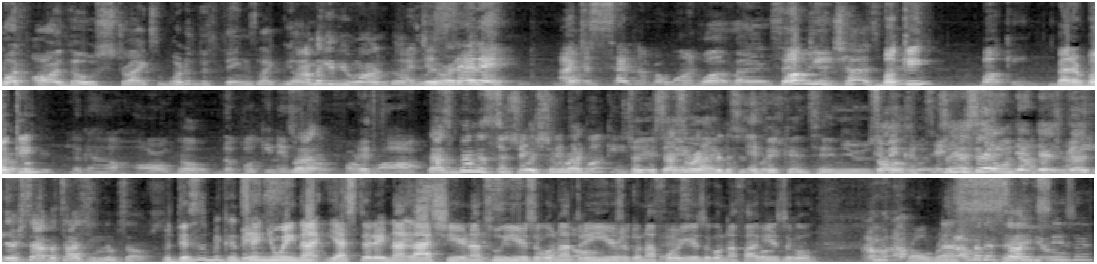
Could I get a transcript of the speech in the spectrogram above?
what are those strikes? What are the things like? Yo, I'm gonna give you one. now? I just already said it. I just said number one. what man? Say it with Booking. your chest. bitch. Booking, Booking. better What booking. booking? Look at how horrible No. the booking is Like, for, for if- Raw. That's been the The situation 50-50 already. booking. So you're That's saying already like, been a if it oh. continues, So, If it so you're saying they're, the they're, they're, they're sabotaging themselves. But this has been continuing not yesterday, not Vince- last year, not Vince two years ago, not three years ago, not four years ago, not five years ago. I'm, I'm, I'm gonna tell you Caesar?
